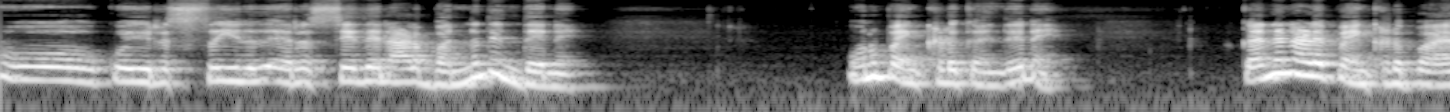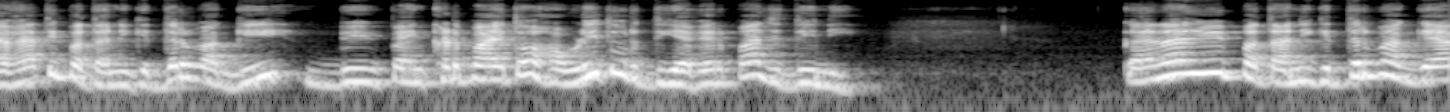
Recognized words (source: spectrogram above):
ਉਹ ਕੋਈ ਰੱਸੀ, ਰੱਸੇ ਦੇ ਨਾਲ ਬੰਨ ਦਿੰਦੇ ਨੇ। ਉਹਨੂੰ ਪੈਂਖੜ ਕਹਿੰਦੇ ਨੇ। ਕਹਿੰਦੇ ਨਾਲੇ ਪੈਂਖੜ ਪਾਇਆ ਹੋਇਆ ਤੇ ਪਤਾ ਨਹੀਂ ਕਿੱਧਰ ਵਾਗੀ ਵੀ ਪੈਂਖੜ ਪਾਏ ਤੋਂ ਹੌਲੀ ਤੁਰਦੀ ਹੈ ਫਿਰ ਭੱਜਦੀ ਨਹੀਂ। ਕਹਿੰਦਾ ਜੀ ਪਤਾ ਨਹੀਂ ਕਿੱਧਰ ਭੱਗ ਗਿਆ।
